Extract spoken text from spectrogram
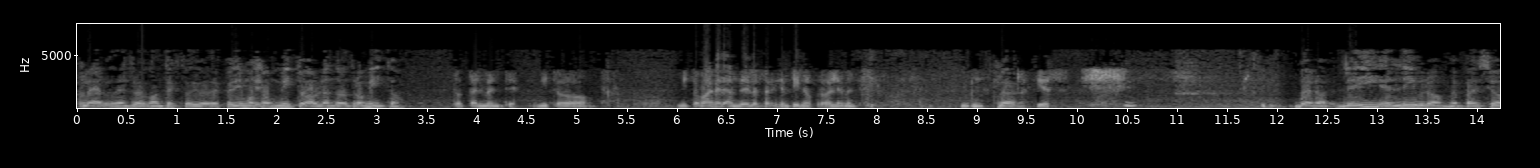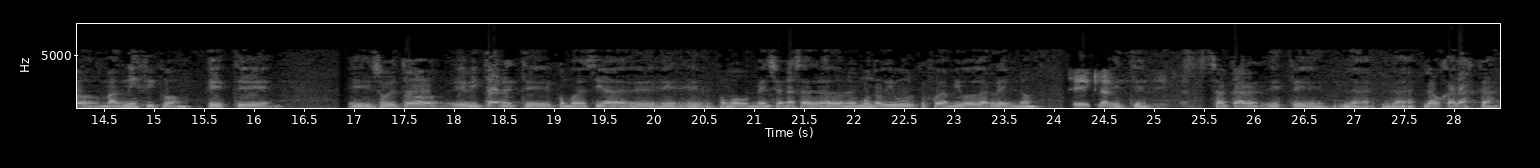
Claro, dentro del contexto, digo, despedimos a un mito hablando de otro mito. Totalmente, mito mito más grande de los argentinos probablemente. Claro. Así es. Bueno, leí el libro, me pareció magnífico, este, eh, sobre todo evitar, este, como decía, eh, eh, como mencionás a, don Edmundo Guibur, que fue amigo de Gardel, ¿no? Sí, claro. Este, sacar este, la, la, hojarasca,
